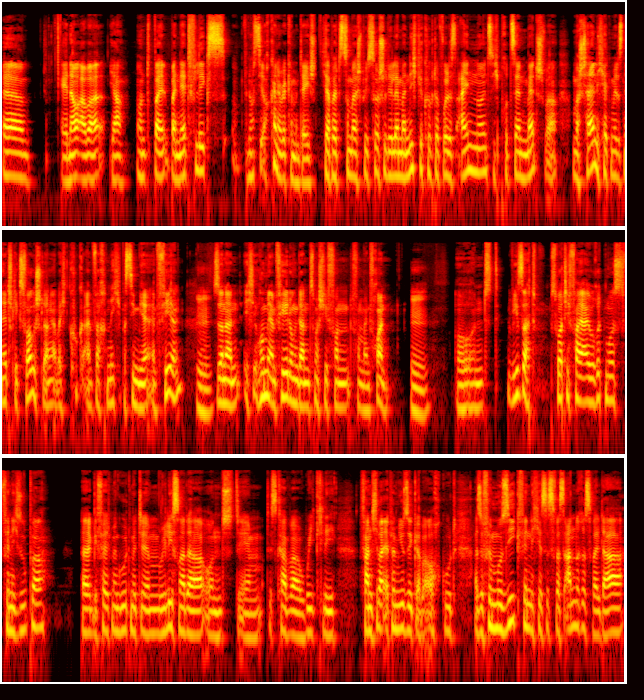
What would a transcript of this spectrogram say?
Ähm, genau, aber ja, und bei, bei Netflix benutzt ihr auch keine Recommendation. Ich habe jetzt zum Beispiel Social Dilemma nicht geguckt, obwohl das 91% Match war. Und wahrscheinlich hätte mir das Netflix vorgeschlagen, aber ich gucke einfach nicht, was sie mir empfehlen, mhm. sondern ich hole mir Empfehlungen dann zum Beispiel von, von meinen Freunden. Mhm. Und wie gesagt, Spotify-Algorithmus finde ich super. Äh, gefällt mir gut mit dem Release-Radar und dem Discover Weekly. Fand ich bei Apple Music aber auch gut. Also für Musik finde ich, ist es was anderes, weil da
